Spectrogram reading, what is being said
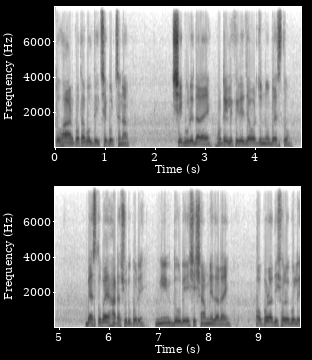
তোহা আর কথা বলতে ইচ্ছে করছে না। সে ঘুরে দাঁড়ায়, হোটেলে ফিরে যাওয়ার জন্য ব্যস্ত। ব্যস্ত পায়ে হাঁটা শুরু করে। নীল দৌড়ে এসে সামনে দাঁড়ায়। অপরাধী স্বরে বলে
